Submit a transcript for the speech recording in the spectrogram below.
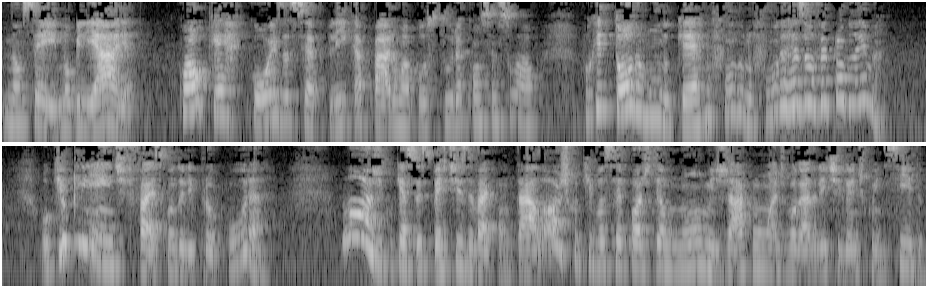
não sei, imobiliária, qualquer coisa se aplica para uma postura consensual. Porque todo mundo quer, no fundo, no fundo, é resolver problema. O que o cliente faz quando ele procura, lógico que a sua expertise vai contar, lógico que você pode ter um nome já com um advogado litigante conhecido,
